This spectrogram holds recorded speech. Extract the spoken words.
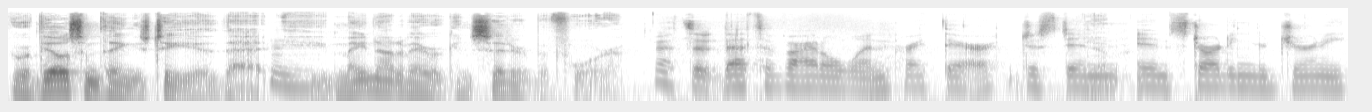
reveal some things to you that you may not have ever considered before. That's a that's a vital one right there, just in, in starting your journey.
